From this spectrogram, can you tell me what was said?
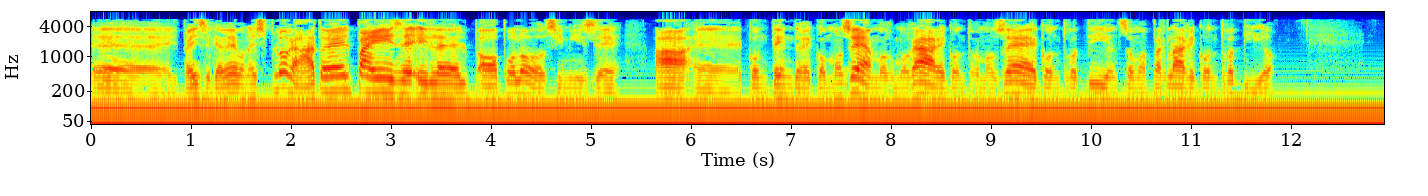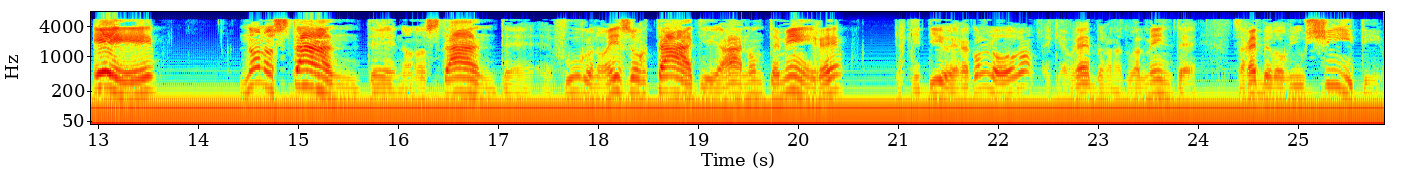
eh, il paese che avevano esplorato e il, paese, il, il popolo si mise a eh, contendere con Mosè, a mormorare contro Mosè, contro Dio, insomma a parlare contro Dio. E nonostante, nonostante furono esortati a non temere, perché Dio era con loro e che avrebbero naturalmente, sarebbero riusciti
